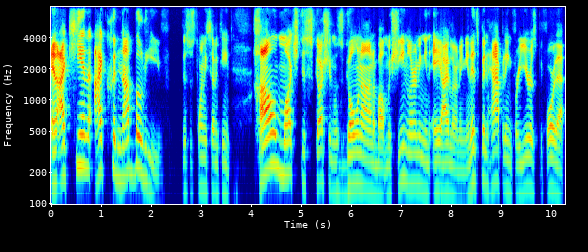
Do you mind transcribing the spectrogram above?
and I can I could not believe this was 2017 how much discussion was going on about machine learning and AI learning, and it's been happening for years before that.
